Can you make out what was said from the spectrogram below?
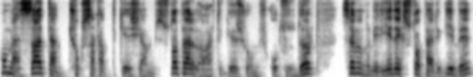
Hummels zaten çok sakatlık yaşayan bir stoper ve artık yaş olmuş 34. Sen onu bir yedek stoper gibi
